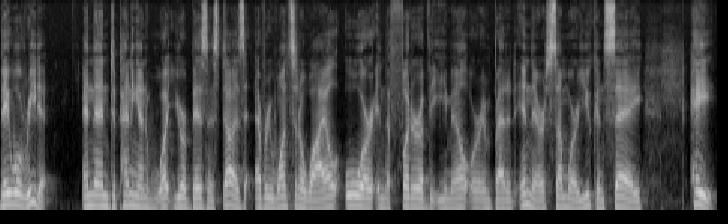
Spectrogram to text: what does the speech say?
They will read it. And then, depending on what your business does, every once in a while, or in the footer of the email or embedded in there somewhere, you can say, Hey,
